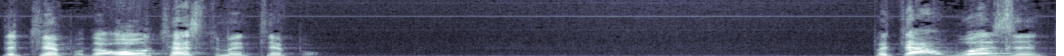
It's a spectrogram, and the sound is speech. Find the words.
The temple, the Old Testament temple. But that wasn't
